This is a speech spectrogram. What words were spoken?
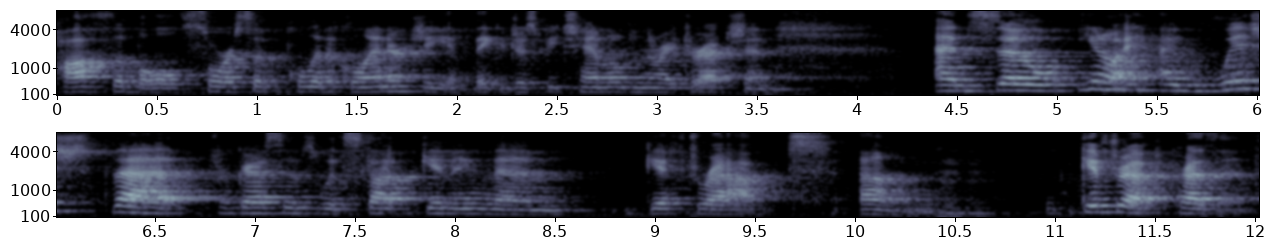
possible source of political energy if they could just be channeled in the right direction. And so, you know, I, I wish that progressives would stop giving them gift wrapped, um, gift wrapped presents.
